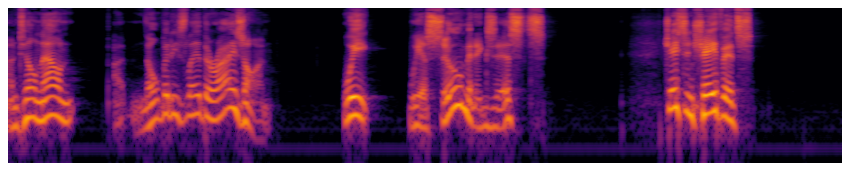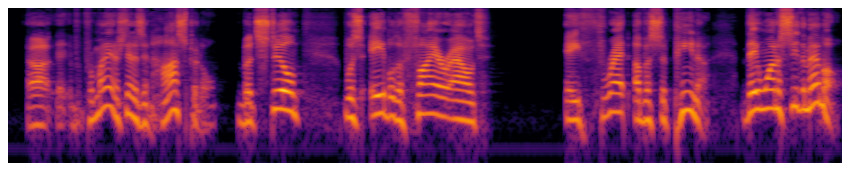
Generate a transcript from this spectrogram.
until now, uh, nobody's laid their eyes on. We, we assume it exists. Jason Chaffetz, uh, from what I understand, is in hospital, but still was able to fire out a threat of a subpoena. They want to see the memo.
